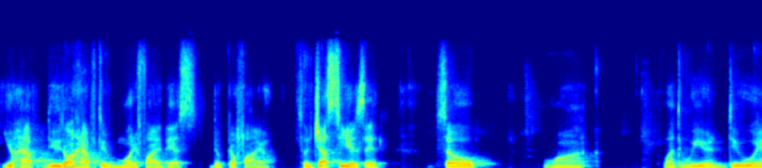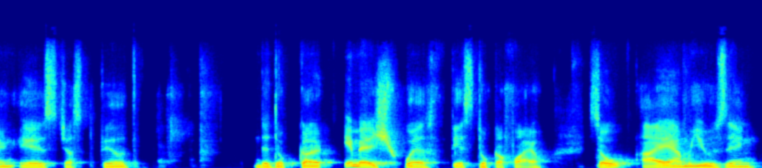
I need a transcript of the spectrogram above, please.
you have you don't have to modify this Docker file, so just use it. So one what we are doing is just build the Docker image with this Docker file. So I am using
